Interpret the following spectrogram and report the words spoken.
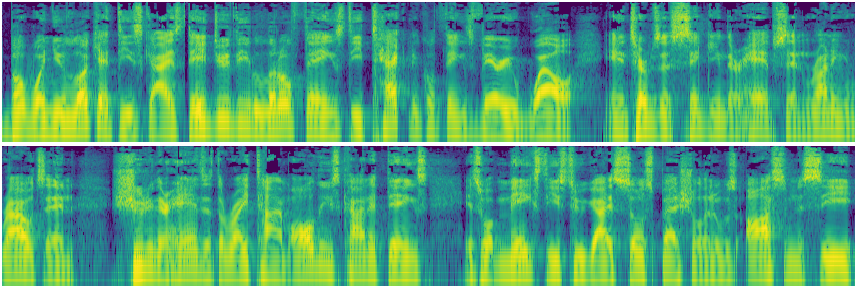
But when you look at these guys, they do the little things, the technical things very well in terms of sinking their hips and running routes and shooting their hands at the right time. All these kind of things is what makes these two guys so special. And it was awesome to see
